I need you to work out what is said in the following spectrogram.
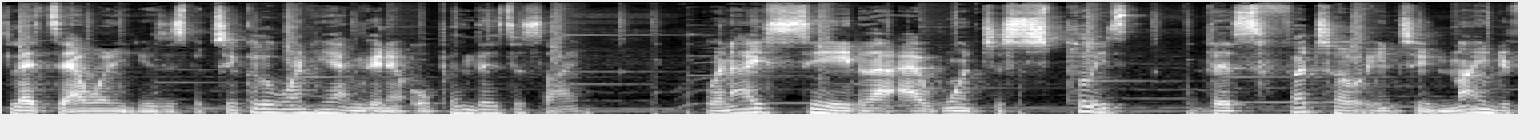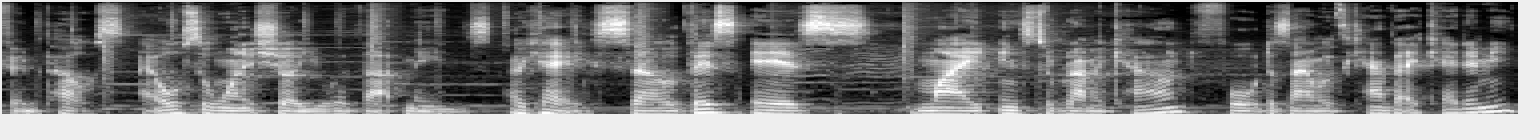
So let's say I want to use this particular one here. I'm going to open this design. When I say that I want to split this photo into nine different posts. I also want to show you what that means. Okay, so this is my Instagram account for Design with Canva Academy.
